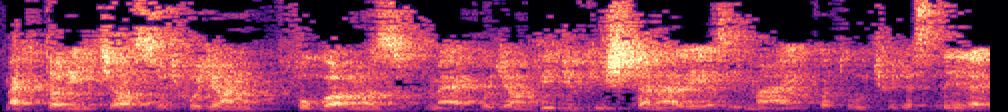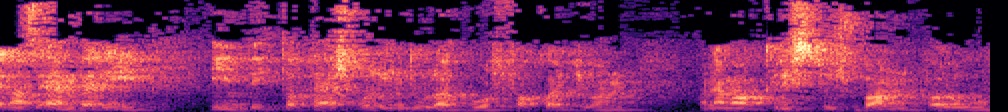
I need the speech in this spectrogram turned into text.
Megtanítja azt, hogy hogyan fogalmazzuk meg, hogyan vigyük Isten elé az imáinkat úgy, hogy ez tényleg az emberi indítatásból, indulatból fakadjon, hanem a Krisztusban való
